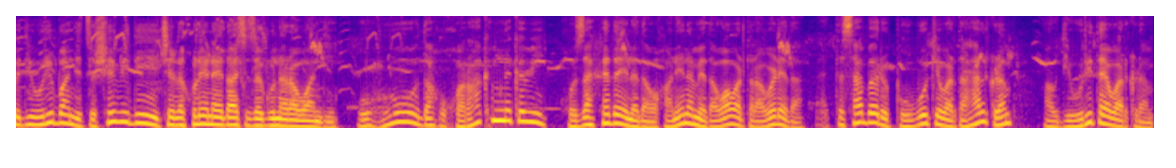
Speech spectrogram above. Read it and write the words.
په دې وري باندې څه شوي دي چې له خولې نه یې داسې ځګونه روان دي اوهو دا خو خوراک هم نه کوي خو زه ښه دی له دواخانې نه مې دوا ورته راوړې ده ته صبر په اوبو کې ورته حل کړم او دې وري ته یې ورکړم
